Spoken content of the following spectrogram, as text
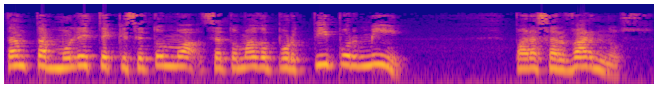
Tantas molestias que se, toma, se ha tomado por ti y por mí para salvarnos.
